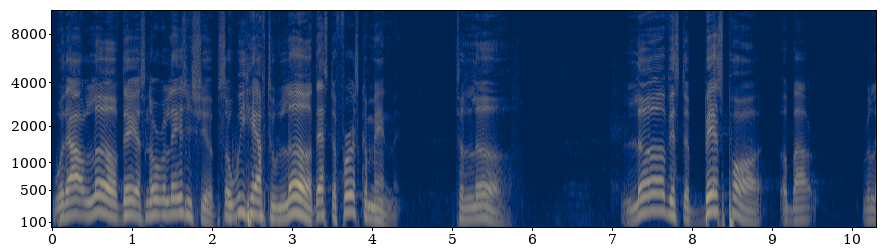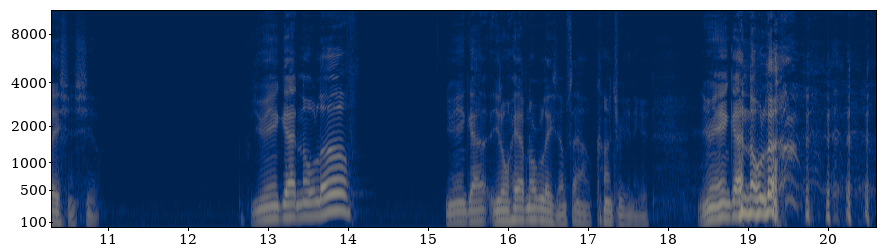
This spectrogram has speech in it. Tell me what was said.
Without love, there's no relationship. So we have to love. That's the first commandment to love. Love is the best part about relationship. If you ain't got no love, you ain't got you don't have no relationship. I'm sound country in here. You ain't got no love.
